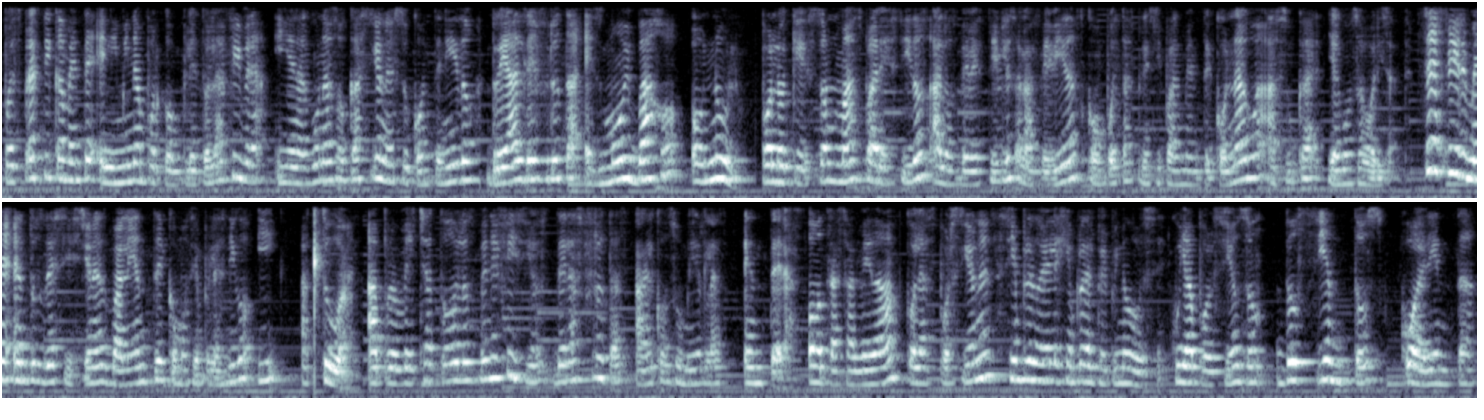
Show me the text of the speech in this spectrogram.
pues prácticamente eliminan por completo la fibra y en algunas ocasiones su contenido real de fruta es muy bajo o nulo, por lo que son más parecidos a los bebestibles a las bebidas compuestas principalmente con agua, azúcar y algún saborizante. Sé firme en tus decisiones, valiente como siempre les digo, y actúa. Aprovecha todos los beneficios de las frutas al consumirlas enteras. Otra salvedad con las porciones, siempre doy el ejemplo del pepino dulce, cuya porción son 240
